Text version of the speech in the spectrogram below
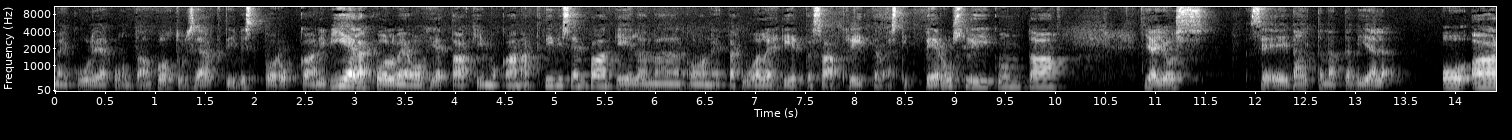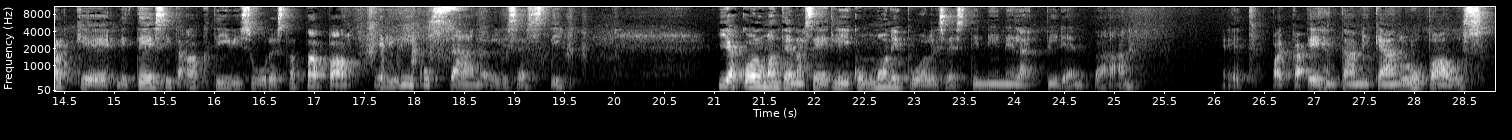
meidän kuulijakunta on kohtuullisen aktiivista porukkaa, niin vielä kolme ohjetaakin mukaan aktiivisempaan elämään on, että huolehdi, että saat riittävästi perusliikuntaa. Ja jos se ei välttämättä vielä ole arkea, niin tee sitä aktiivisuudesta tapa, eli liiku säännöllisesti. Ja kolmantena se, että liiku monipuolisesti, niin elät pidempään. Et vaikka eihän tämä mikään lupaus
